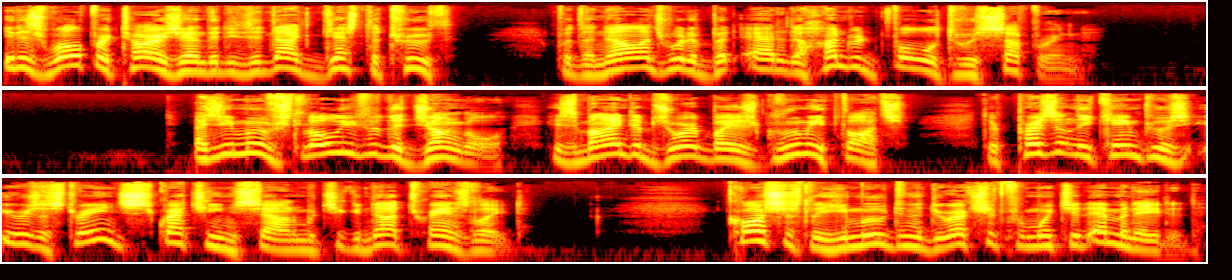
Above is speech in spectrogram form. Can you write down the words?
It is well for Tarzan that he did not guess the truth, for the knowledge would have but added a hundredfold to his suffering. As he moved slowly through the jungle, his mind absorbed by his gloomy thoughts, there presently came to his ears a strange scratching sound which he could not translate. Cautiously he moved in the direction from which it emanated,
